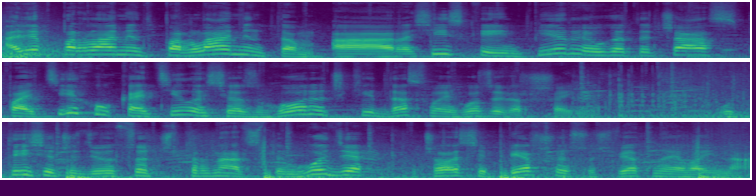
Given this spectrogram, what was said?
Але парламент парламентам, а расійская імперыя ў гэты час паціху кацілася з горачкі да свайго завяршэння. У 1914 годзе пачалася першая сусветная вайна.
